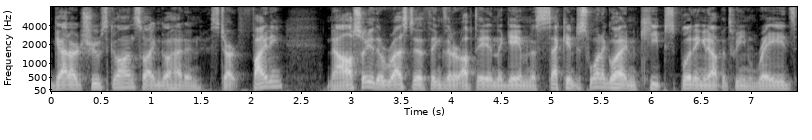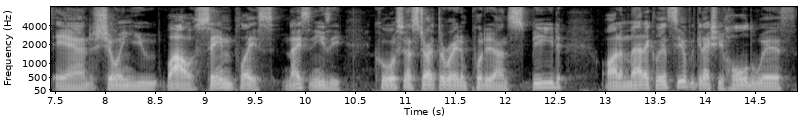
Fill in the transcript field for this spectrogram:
Got our troops gone so I can go ahead and start fighting. Now I'll show you the rest of the things that are updated in the game in a second. Just want to go ahead and keep splitting it up between raids and showing you, wow, same place. Nice and easy. Cool, we're just start the raid and put it on speed automatically. Let's see if we can actually hold with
